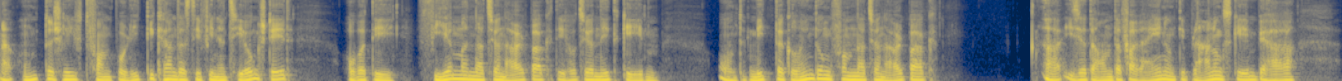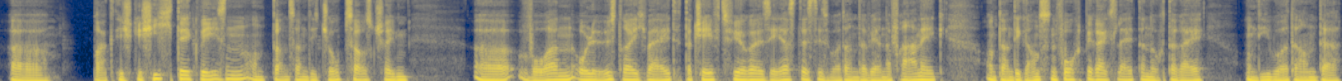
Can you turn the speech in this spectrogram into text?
eine Unterschrift von Politikern, dass die Finanzierung steht, aber die Firma Nationalpark, die hat es ja nicht gegeben. Und mit der Gründung vom Nationalpark äh, ist ja dann der Verein und die Planungs GmbH äh, praktisch Geschichte gewesen und dann sind die Jobs ausgeschrieben äh, waren alle österreichweit. Der Geschäftsführer als erstes, das war dann der Werner Franek und dann die ganzen Fachbereichsleiter noch der Reihe. Und ich war dann der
